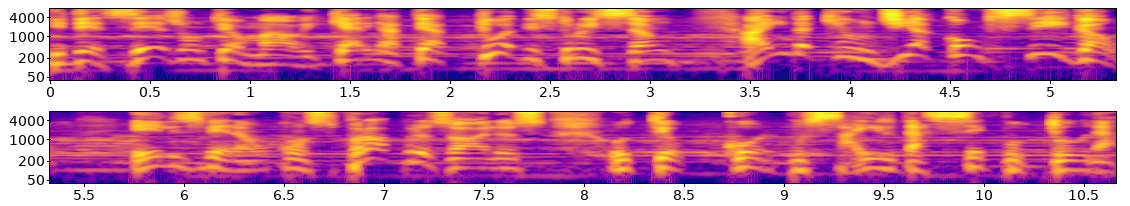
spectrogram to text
e desejam o teu mal e querem até a tua destruição, ainda que um dia consigam, eles verão com os próprios olhos o teu corpo sair da sepultura,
